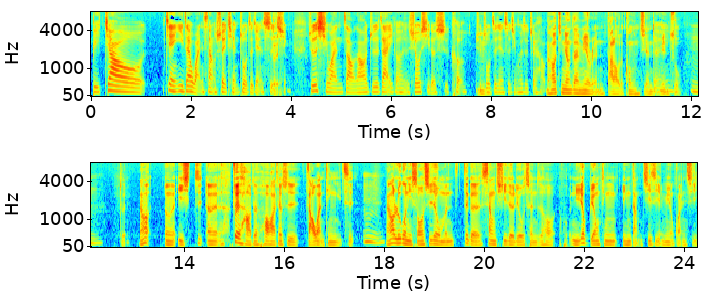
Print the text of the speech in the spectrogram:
比较建议在晚上睡前做这件事情，就是洗完澡，然后就是在一个很休息的时刻去做嗯这件事情，会是最好的。然后尽量在没有人打扰的空间里面做。嗯对然后，嗯、以自呃最好的画画就是早晚听一次。嗯然后，如果你熟悉了我们这个上期的流程之后，你就不用听音档，其实也没有关系，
